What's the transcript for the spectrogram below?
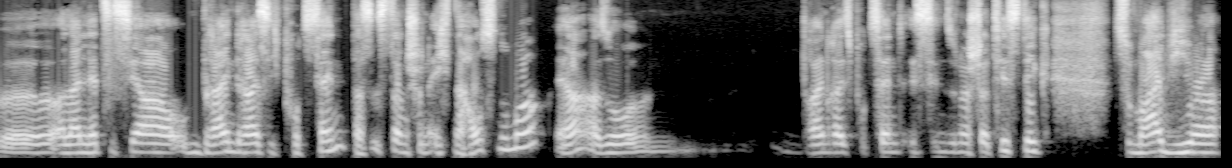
äh, allein letztes Jahr um 33 Prozent. Das ist dann schon echt eine Hausnummer. Ja, also 33 Prozent ist in so einer Statistik, zumal wir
